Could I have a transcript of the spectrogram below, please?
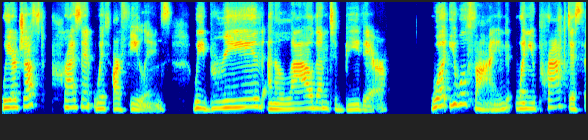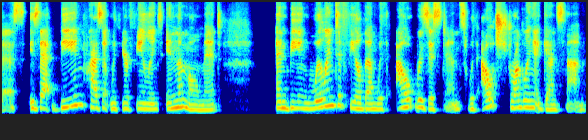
we are just present with our feelings. We breathe and allow them to be there. What you will find when you practice this is that being present with your feelings in the moment and being willing to feel them without resistance, without struggling against them,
